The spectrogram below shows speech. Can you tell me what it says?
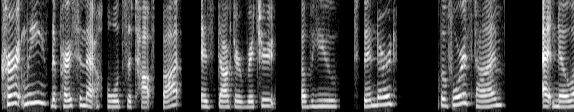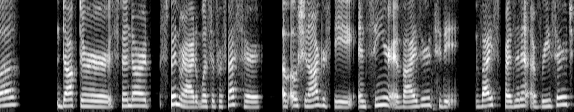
Currently, the person that holds the top spot is Dr. Richard W. Spindard. Before his time at NOAA, Dr. Spindard, Spinrad was a professor of oceanography and senior advisor to the vice president of research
